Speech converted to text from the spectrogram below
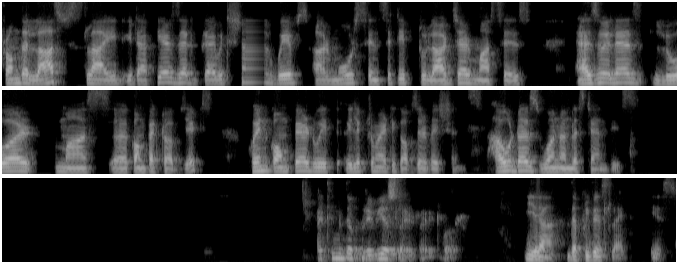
from the last slide, it appears that gravitational waves are more sensitive to larger masses as well as lower mass uh, compact objects when compared with electromagnetic observations. How does one understand this? I think the previous slide, right? Or... Yeah, the previous slide, yes.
